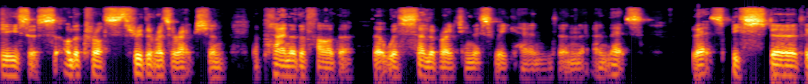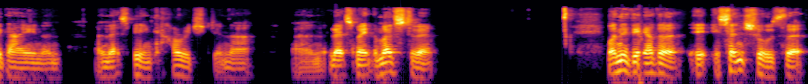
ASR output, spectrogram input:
Jesus on the cross through the resurrection, the plan of the Father that we're celebrating this weekend. And, and let's, let's be stirred again and, and let's be encouraged in that. And let's make the most of it. One of the other essentials that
